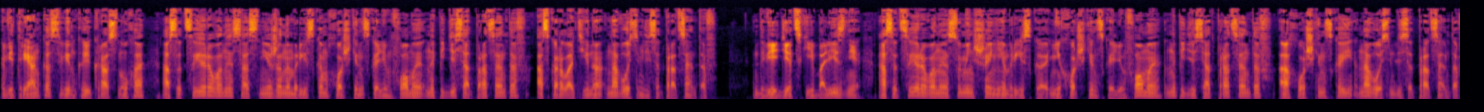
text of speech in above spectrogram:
Ветрянка, свинка и краснуха ассоциированы со сниженным риском ходжкинской лимфомы на 50%, а скарлатина на 80%. Две детские болезни ассоциированы с уменьшением риска неходжкинской лимфомы на 50%, а ходжкинской на 80%.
